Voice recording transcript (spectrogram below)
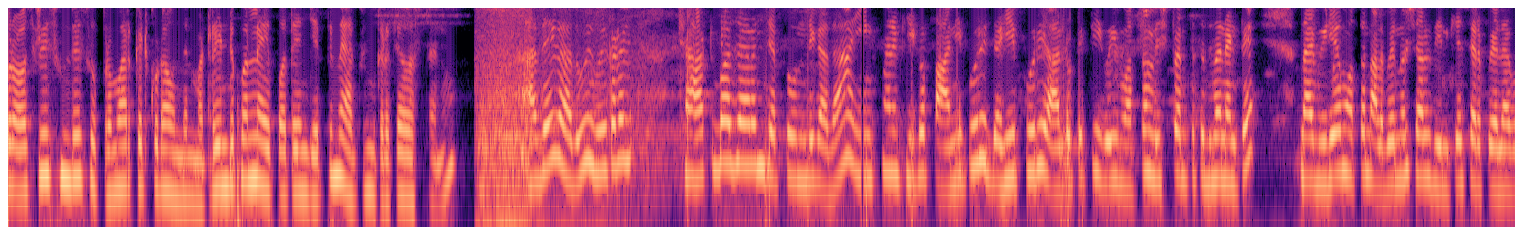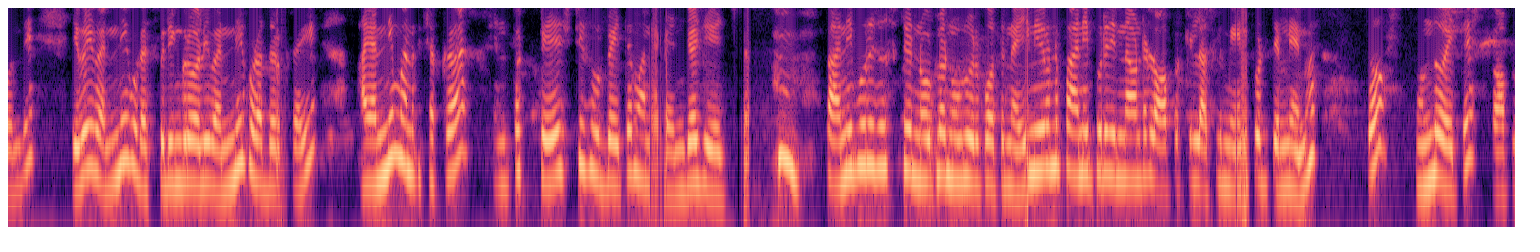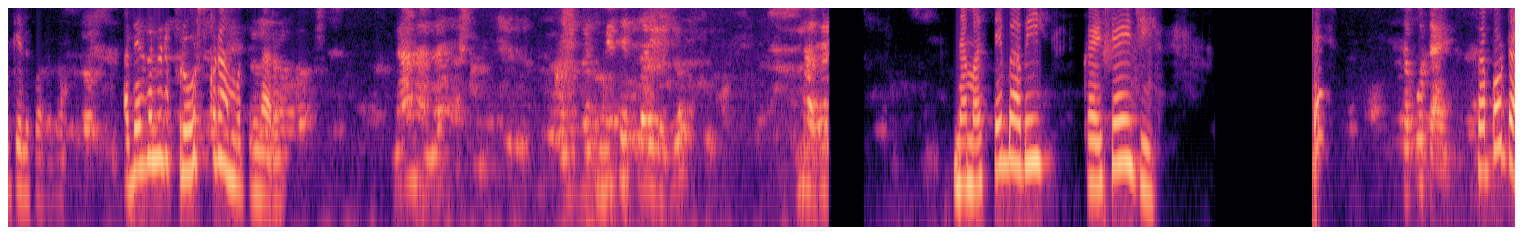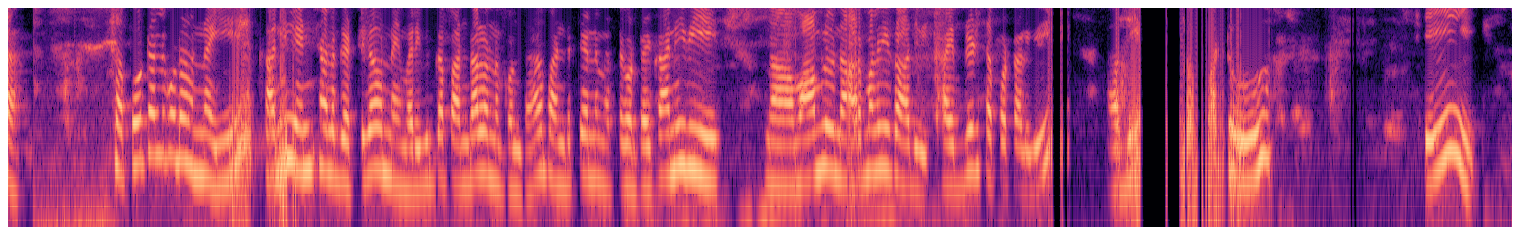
గ్రాసరీస్ ఉండే సూపర్ మార్కెట్ కూడా ఉందన్నమాట. రెండు పనులు అయిపోతాయని చెప్పి మ్యాక్సిమం ఇక్కడికే వస్తాను. అదే కాదు ఇవి ఇక్కడ చాట్ బజార్ అని చెప్పి ఉంది కదా ఇంక మనకి ఇగో పానీపూరి దహీపూరి ఆలూ టిక్కి ఇగో ఈ మొత్తం లిస్ట్ అంతా చదివానంటే నా వీడియో మొత్తం నలభై నిమిషాలు దీనికే సరిపోయేలాగా ఉంది. ఇగో ఇవన్నీ కూడా స్ప్రింగ్ రోల్ ఇవన్నీ కూడా దొరుకుతాయి. అవన్నీ మనకి చక్కగా ఎంతో టేస్టీ ఫుడ్ అయితే మనం ఎంజాయ్ చేయొచ్చు. పానీపూరి చూసుకుంటే నోట్లో నూరు ఊరిపోతున్నాయి. నీరున్న పానీపూరి తిన్నామంటే లోపలికి వెళ్ళి అసలు మెయిన్ ఫుడ్ తిన్నాను సో ముందు అయితే లోపలికి వెళ్ళిపోతాం అదే కాకుండా ఫ్రూట్స్ కూడా అమ్ముతున్నారు. నమస్తే ના ના પછી సపోటా సపోటాలు కూడా ఉన్నాయి కానీ ఏంటి చాలా గట్టిగా ఉన్నాయి మరి. ఇంకా పండాలనుకుంటా పండితే అన్నీ మెత్తగా ఉంటాయి. కానీ ఇవి మామూలు నార్మల్వి కాదు ఇవి. హైబ్రిడ్ సపోటాలు ఇవి. అది పట్టు ఏ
